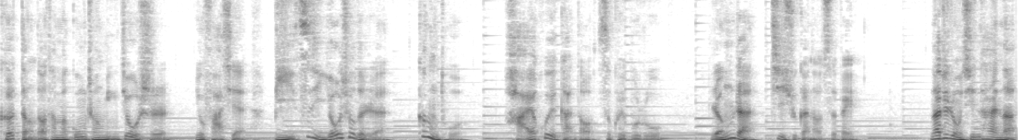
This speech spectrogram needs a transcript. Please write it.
可等到他们功成名就时，又发现比自己优秀的人。更多还会感到自愧不如，仍然继续感到自卑。那这种心态呢，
